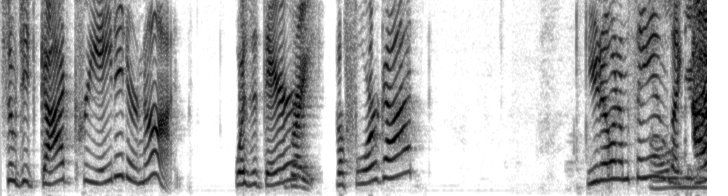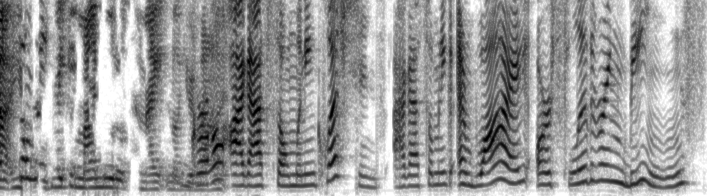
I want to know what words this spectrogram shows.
So did God create it or not? Was it there Right. before God? You know what I'm saying? Oh, like I have so many making my noodle tonight. No, you're girl, not. I got so many questions. I got so many and why are slithering beings,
